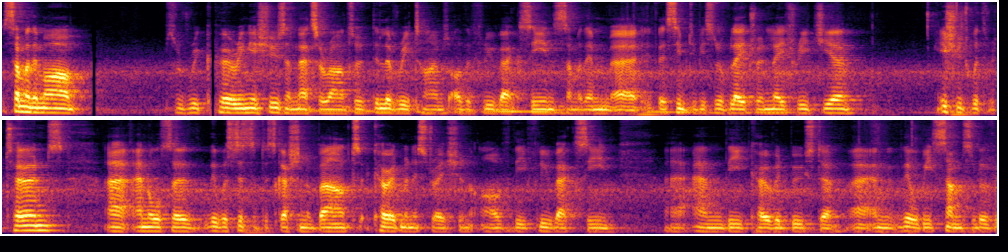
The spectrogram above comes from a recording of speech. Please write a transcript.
Some of them are sort of recurring issues, and that's around sort of delivery times of the flu vaccines. Some of them uh, they seem to be sort of later and later each year. Issues with returns. Uh, and also, there was just a discussion about co-administration of the flu vaccine uh, and the COVID booster, uh, and there will be some sort of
